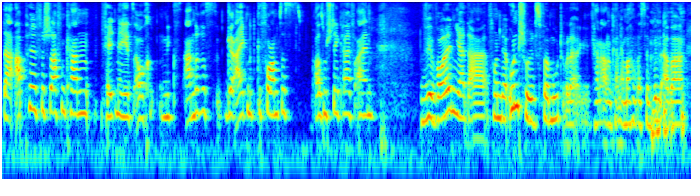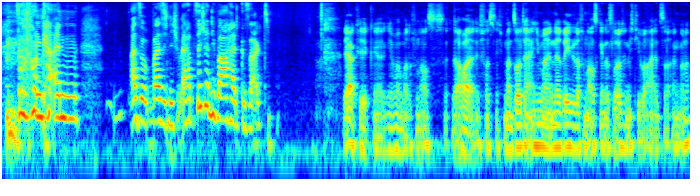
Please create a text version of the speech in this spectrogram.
da Abhilfe schaffen kann, fällt mir jetzt auch nichts anderes geeignet geformtes aus dem Stegreif ein. Wir wollen ja da von der Unschuldsvermutung, oder keine Ahnung, kann er machen, was er will, aber so von keinen, also weiß ich nicht, er hat sicher die Wahrheit gesagt. Ja, okay, gehen wir mal davon aus. Aber ich weiß nicht, man sollte eigentlich immer in der Regel davon ausgehen, dass Leute nicht die Wahrheit sagen, oder?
